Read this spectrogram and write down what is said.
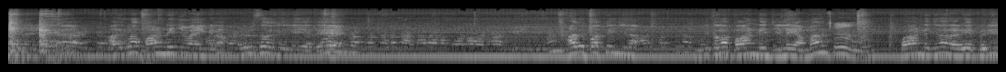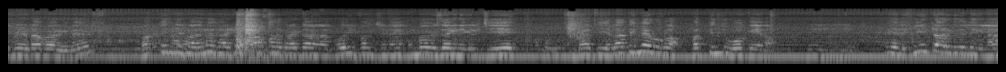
இருக்குது இல்லையா? அதுக்கெல்லாம் பன்னெண்டு இன்ச்சு வாங்கிக்கலாம். பெருசா இருக்குது இல்லையா அது? அன்னதானம் போடுறாங்க பத்து இன்ச்சு தான். இதுக்கெல்லாம் பன்னெண்டு இன்ச்சு இல்லையாம்மா பன்னெண்டு இன்ச்சு தான் நிறைய பெரிய பிளேட்டாக இருக்குது. பத்து இன்ச்சு பார்த்தீங்கன்னா கரெக்டாக சாப்பாடு கரெக்டாக கோயில் ஃபங்க்ஷனு கும்பாபிஷேக நிகழ்ச்சி மற்ற எல்லாத்தையுமே கொடுக்கலாம். பத்து இன்ச்சு ஓகே தான். இது ஹீட்டாக இருக்குது இல்லைங்களா?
